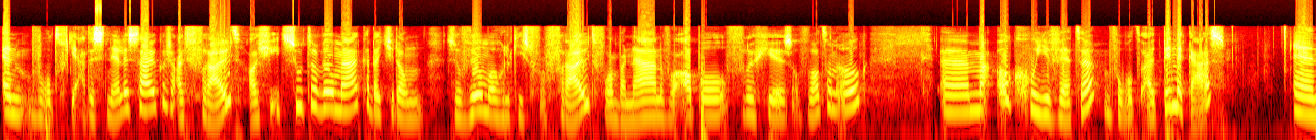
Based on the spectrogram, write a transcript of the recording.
en bijvoorbeeld ja, de snelle suikers uit fruit. Als je iets zoeter wil maken, dat je dan zoveel mogelijk kiest voor fruit. Voor bananen, voor appel, vruchtjes of wat dan ook. Uh, maar ook goede vetten, bijvoorbeeld uit pindakaas. En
